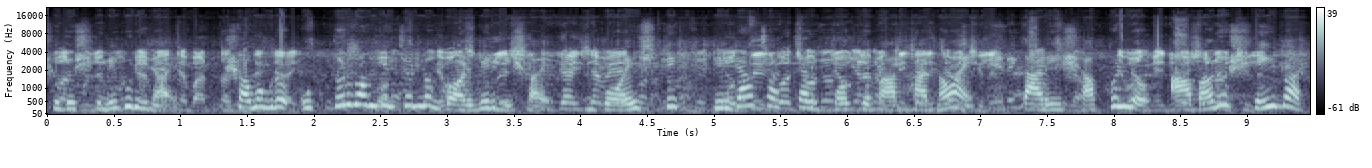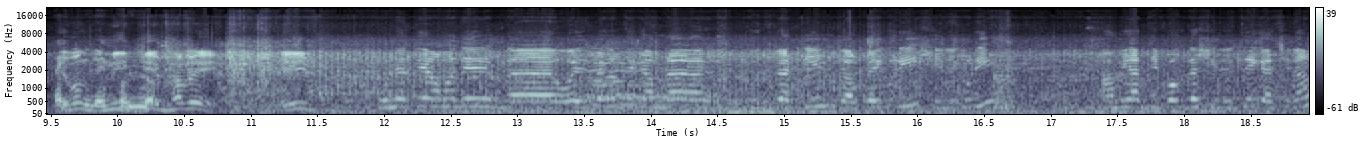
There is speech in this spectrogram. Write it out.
শুধু শিলিগুড়ি নয় সমগ্র উত্তরবঙ্গের জন্য গর্বের বিষয়। বয়সটি ক্রীড়া চর্চার পথে বাধা নয় তার এই সাফল্য আবারও সেই বার্তাই তুলে ধরল। এই পুনেতে আমাদের ওয়েস্ট বেঙ্গল থেকে আমরা কুচবিহার টিম জলপাইগুড়ি শিলিগুড়ি আমি আর দীপকদা শিলিগুড়িতে গেছিলাম।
